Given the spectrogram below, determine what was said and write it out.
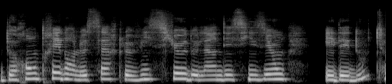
de rentrer dans le cercle vicieux de l'indécision et des doutes.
